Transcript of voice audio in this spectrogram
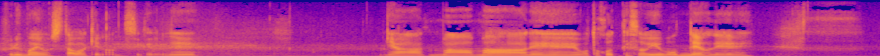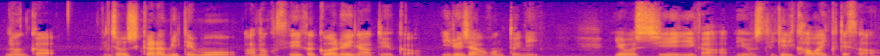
振る舞いをしたわけなんですけどね。いやまあまあね男ってそういうもんだよね。なんか女子から見てもあの子性格悪いなというかいるじゃん本当に。容姿が容姿的に可愛くてさ。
